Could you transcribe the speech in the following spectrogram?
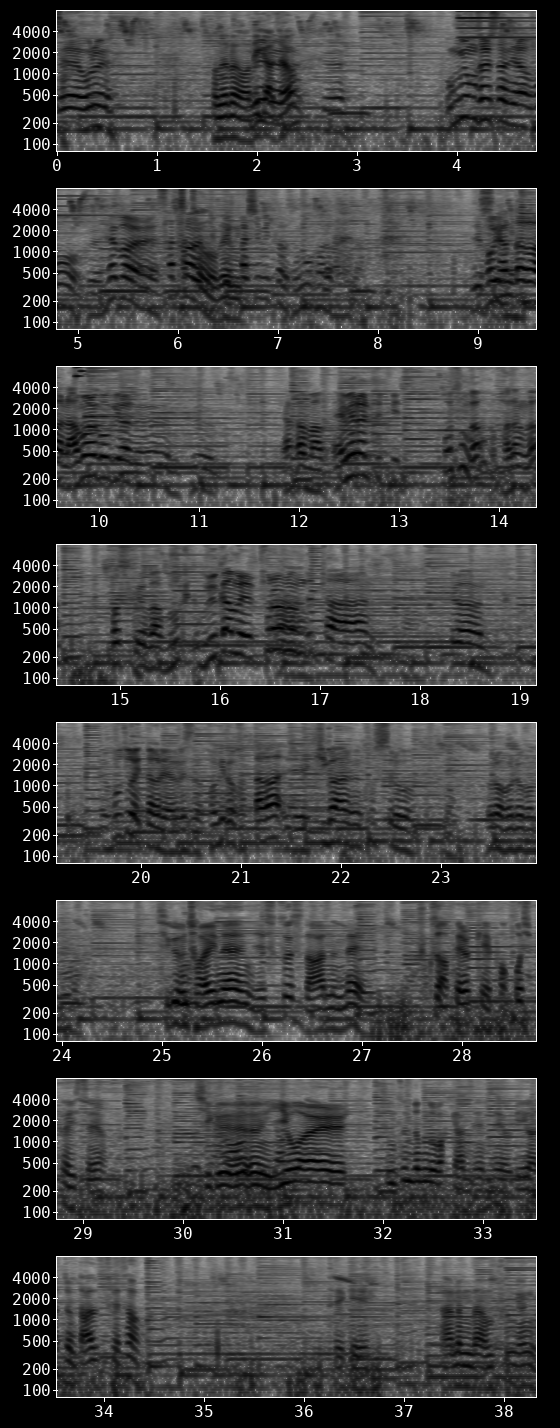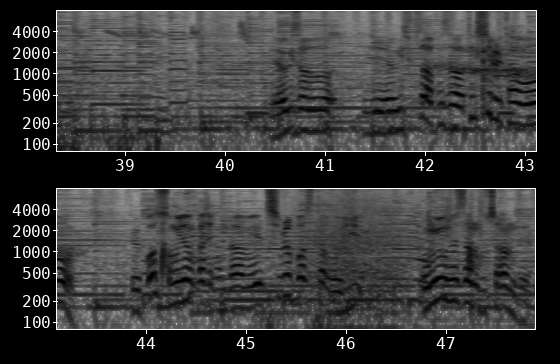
네 오늘 오늘은 어디 가죠? 그 옥룡설산이라고 그 해발 4,500m 4,680m 등록하러 갑니다. 이제 거기 갔다가 라멀곡이라는 그 약간 막 에메랄드빛 호수인가? 바다인가? 호수. 그 막 물감을 풀어놓은 듯한 그런 그 호수가 있다 그래요. 그래서 거기도 갔다가 이제 기간 코스로 돌아오려고 합니다. 지금 저희는 이제 숙소에서 나왔는데 숙소 앞에 이렇게 벚꽃이 펴 있어요. 지금 2월 중순 정도밖에 안 되는데 여기가 좀 따뜻해서 되게 아름다운 풍경입니다. 여기서 이제 여기 숙소 앞에서 택시를 타고 그 버스 정류장까지 간 다음에 11 버스 타고 이 옥룡설산 도착하면 돼요.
